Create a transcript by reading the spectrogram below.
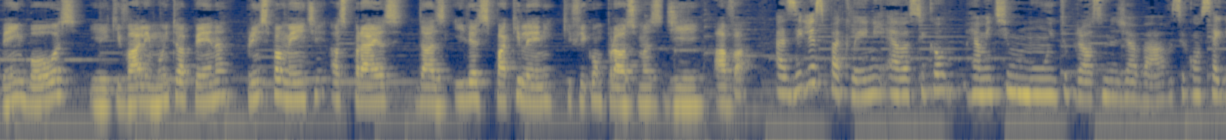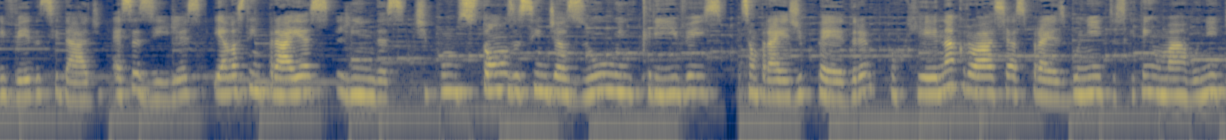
bem boas e que valem muito a pena, principalmente as praias das Ilhas Pakilene, que ficam próximas de Avar. As Ilhas Paklene, elas ficam realmente muito próximas de Avar. Você consegue ver da cidade essas ilhas e elas têm praias lindas, tipo uns tons assim de azul incríveis. São praias de pedra, porque na Croácia as praias bonitas, que tem um mar bonito,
